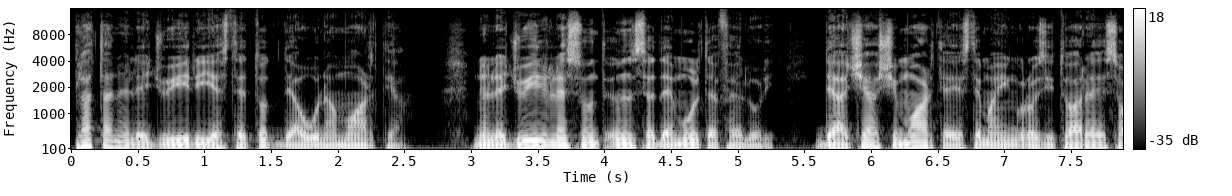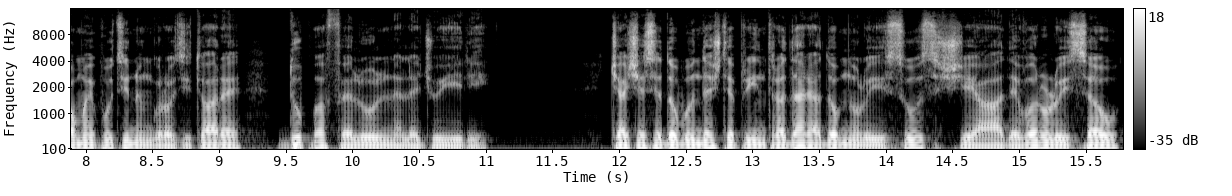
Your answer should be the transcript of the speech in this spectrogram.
Plata nelegiuirii este totdeauna moartea. Nelegiuirile sunt însă de multe feluri, de aceea și moartea este mai îngrozitoare sau mai puțin îngrozitoare după felul nelegiuirii. Ceea ce se dobândește prin trădarea Domnului Isus și a adevărului său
